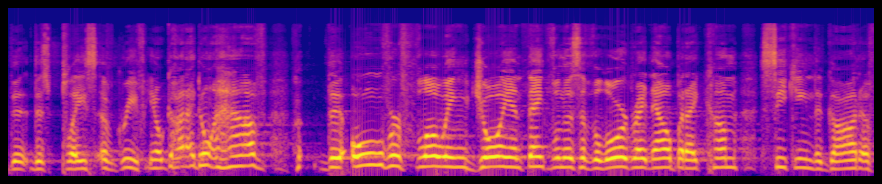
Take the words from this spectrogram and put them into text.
the, this place of grief. You know, God, I don't have the overflowing joy and thankfulness of the Lord right now, but I come seeking the God of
